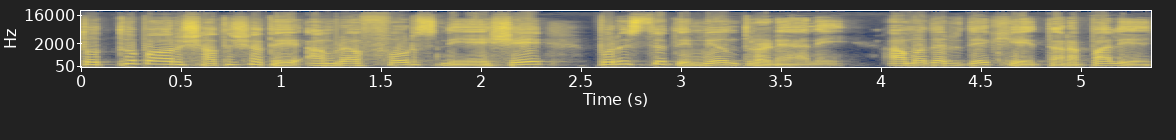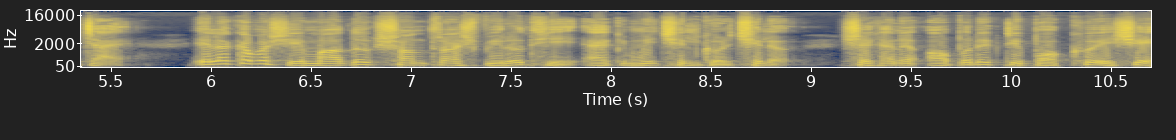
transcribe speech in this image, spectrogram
তথ্য পাওয়ার সাথে সাথে আমরা ফোর্স নিয়ে এসে পরিস্থিতি নিয়ন্ত্রণে আনি, আমাদের দেখে তারা পালিয়ে যায়। এলাকাবাসী মাদক সন্ত্রাস বিরোধী এক মিছিল করছিল, সেখানে অপর একটি পক্ষ এসে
